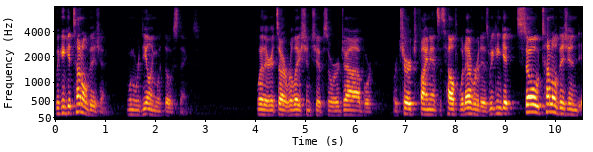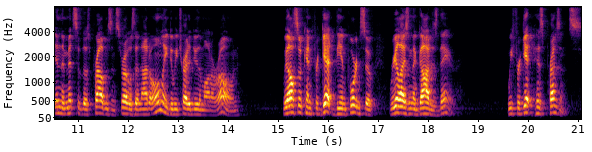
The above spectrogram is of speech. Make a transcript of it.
We can get tunnel vision when we're dealing with those things, whether it's our relationships or our job or, or church, finances, health, whatever it is. We can get so tunnel visioned in the midst of those problems and struggles that not only do we try to do them on our own, we also can forget the importance of realizing that God is there. We forget his presence.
